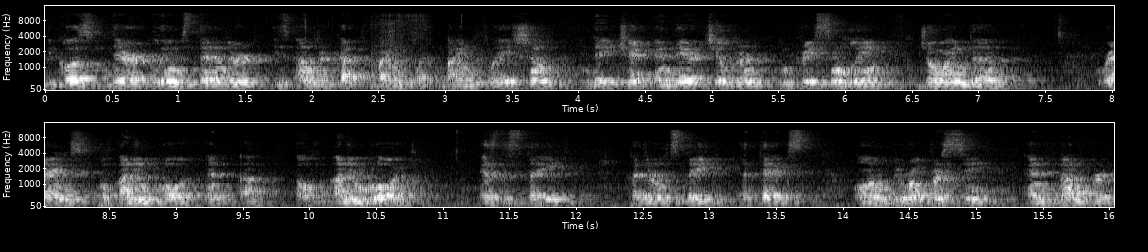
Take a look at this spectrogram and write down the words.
because their living standard is undercut by, infl by inflation and, they and their children increasingly join the ranks of unemployed, uh, of unemployed as the state, federal state attacks on bureaucracy and, non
